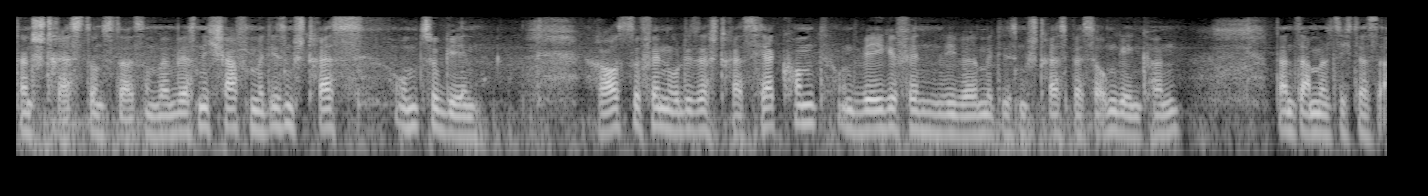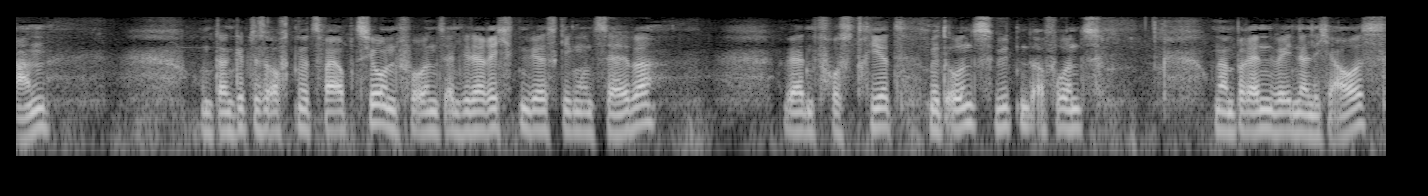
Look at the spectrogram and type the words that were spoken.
dann stresst uns das. Und wenn wir es nicht schaffen, mit diesem Stress umzugehen, herauszufinden, wo dieser Stress herkommt und Wege finden, wie wir mit diesem Stress besser umgehen können, dann sammelt sich das an. Und dann gibt es oft nur zwei Optionen für uns. Entweder richten wir es gegen uns selber, werden frustriert mit uns, wütend auf uns und dann brennen wir innerlich aus.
